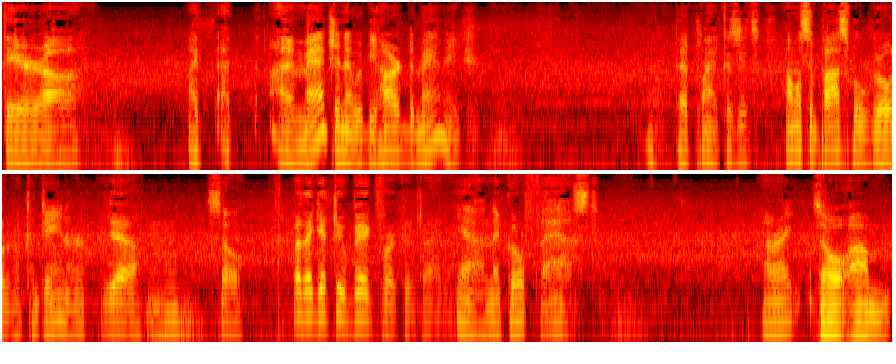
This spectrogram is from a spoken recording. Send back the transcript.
they're uh, I, I I imagine it would be hard to manage that plant because it's almost impossible to grow it in a container. Yeah. So But they get too big for a container. yeah, and they grow fast. All right. So, um,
